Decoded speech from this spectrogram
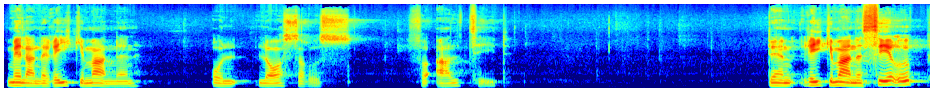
mellan den rike mannen och Lazarus för alltid. Den rike mannen ser upp,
